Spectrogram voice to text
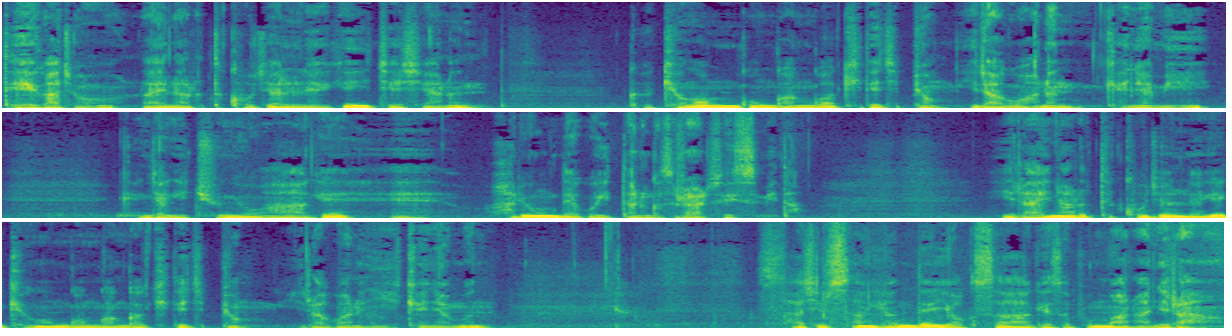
대가죠. 라인하르트 코젤렉이 제시하는 그 경험 공간과 기대 지평이라고 하는 개념이 굉장히 중요하게 활용되고 있다는 것을 알 수 있습니다. 이 라인하르트 코젤렉의 경험 공간과 기대 지평이라고 하는 이 개념은 사실상 현대 역사학에서뿐만 아니라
